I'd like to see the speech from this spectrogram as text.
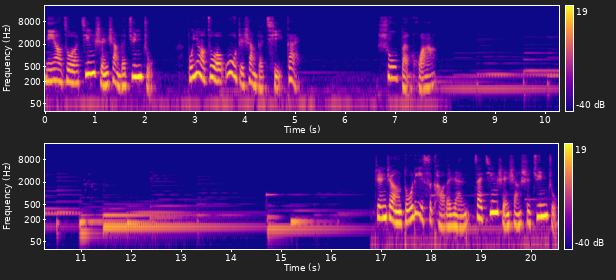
你要做精神上的君主，不要做物质上的乞丐。叔本华。真正独立思考的人，在精神上是君主。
